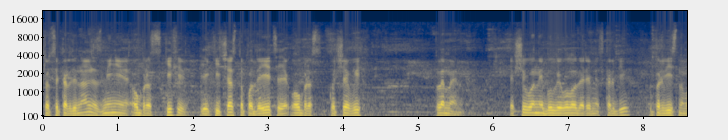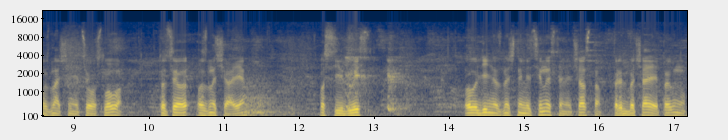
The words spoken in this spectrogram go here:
то це кардинально змінює образ скіфів, який часто подається як образ кочових племен. Якщо вони були володарями скарбів у первісному значенні цього слова, то це означає осідлість, володіння значними цінностями часто передбачає певну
